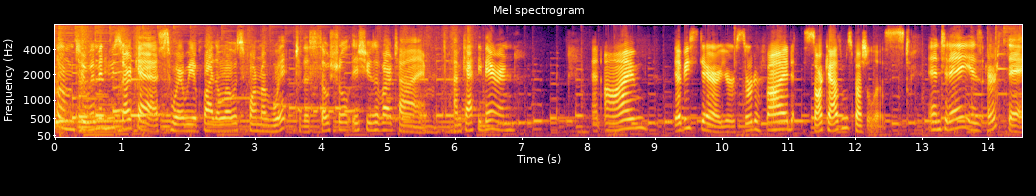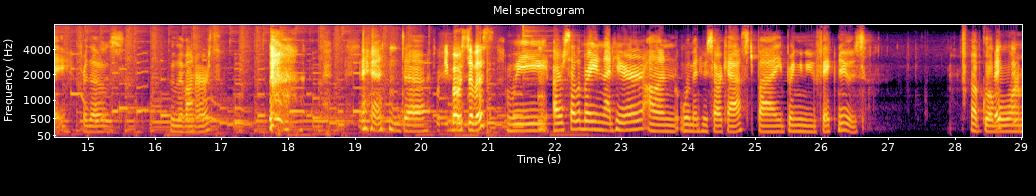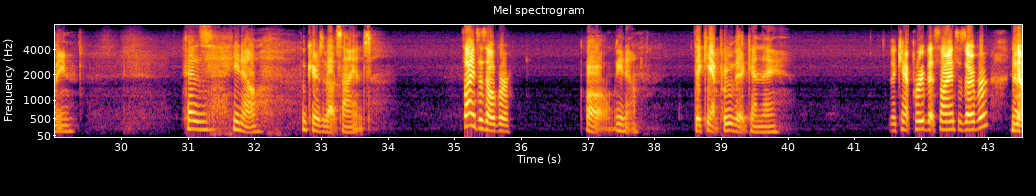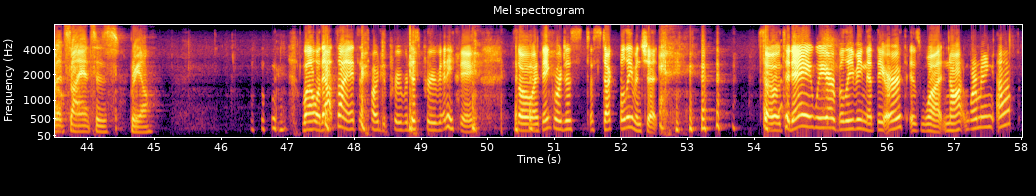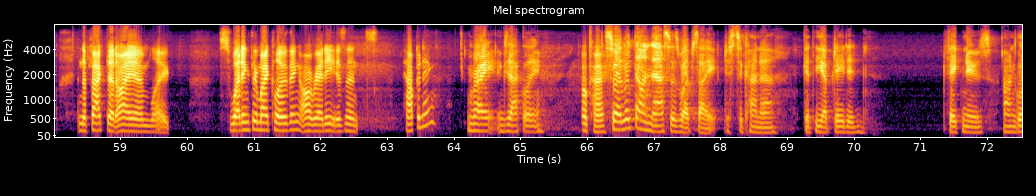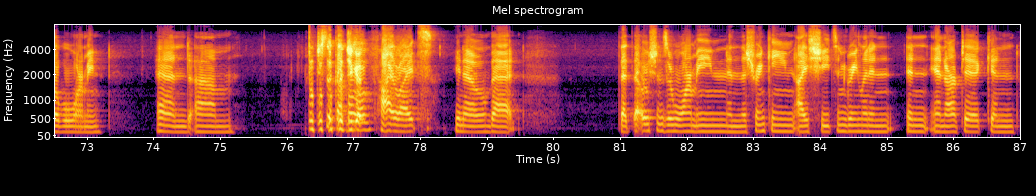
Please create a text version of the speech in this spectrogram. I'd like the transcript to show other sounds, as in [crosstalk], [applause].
Welcome to Women Who Sarcast, where we apply the lowest form of wit to the social issues of our time. I'm Kathy Barron. And I'm Debbie Stair, your certified sarcasm specialist. And today is Earth Day for those who live on Earth. [laughs] and uh, most of us. We are celebrating that here on Women Who Sarcast by bringing you fake news of global warming. Because, you know, who cares about science? Science is over. Well, you know, they can't prove it, can they? They can't prove that science is over? No, no. that science is real. [laughs] well, without science, it's hard to prove or disprove anything. So I think we're just stuck believing shit. [laughs] so today we are believing that the earth is what? Not warming up? And the fact that I am like sweating through my clothing already isn't happening? Right, exactly. Okay. So I looked on NASA's website just to kind of get the updated fake news on global warming. And um, [laughs] just a couple of highlights, you know, that that the oceans are warming and the shrinking ice sheets in Greenland and in Antarctic and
